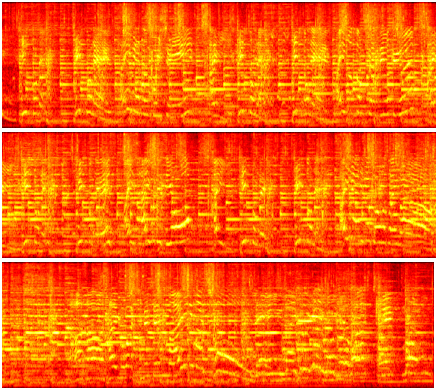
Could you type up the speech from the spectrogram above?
フィットネスフィットネスはいご一緒にはいフィットネスフィットネス力強くはいフィットネスフィットネスはい最後ですよはいフィットネスフィットネスはいありがとうございますさあさあ最後は決めてまいりましょうレイバイブレイケモン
